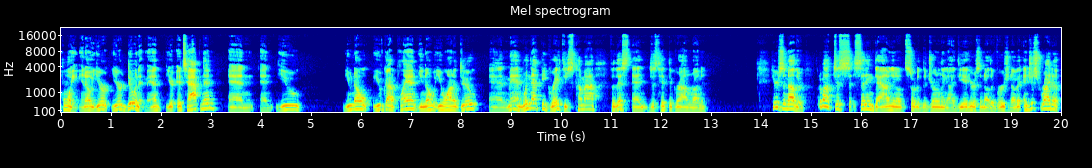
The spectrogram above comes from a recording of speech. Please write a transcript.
point. You know, you're you're doing it, man. You're it's happening, and and you you know you've got a plan, you know what you want to do, and man, wouldn't that be great to just come out for this and just hit the ground running? Here's another. What about just sitting down, you know, sort of the journaling idea? Here's another version of it, and just write a,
